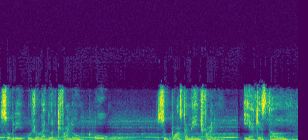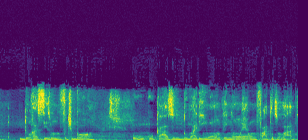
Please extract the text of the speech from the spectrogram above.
sobre o jogador que falhou ou supostamente falhou. E a questão do racismo no futebol, o, o caso do Marinho ontem não é um fato isolado.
